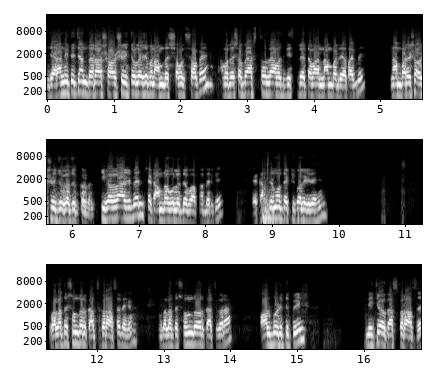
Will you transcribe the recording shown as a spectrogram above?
যারা নিতে চান তারা সরাসরি চলে যাবেন আমাদের শপে আমাদের শপে আসতে হলে আমাদের ডিসপ্লেতে আমার নাম্বার দেওয়া থাকবে। নাম্বারে সরাসরি যোগাযোগ করবেন। কীভাবে আসবেন সেটা আমরা বলে দেবো আপনাদেরকে। কাজের মধ্যে একটি কোয়ালিটি দেখেন। গলাতে সুন্দর কাজ করা আছে, দেখেন। গলাতে সুন্দর কাজ করা। অল বডিতে প্রিন্ট নিচেও কাজ করা আছে।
